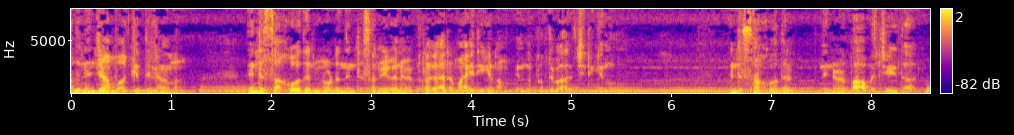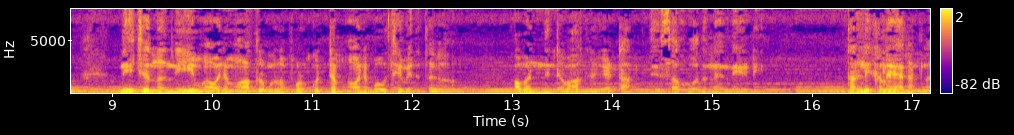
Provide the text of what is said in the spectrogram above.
പതിനഞ്ചാം വാക്യത്തിലാണ് നിന്റെ സഹോദരനോട് നിന്റെ സമീപനം ഇപ്രകാരമായിരിക്കണം എന്ന് പ്രതിപാദിച്ചിരിക്കുന്നത്. നിന്റെ സഹോദരൻ നിന്നോട് പാപം ചെയ്താൽ നീ ചെന്ന് നീയും അവനും മാത്രമുള്ളപ്പോൾ കുറ്റം അവന് ബോധ്യം വരുത്തുക അവൻ നിന്റെ വാക്ക് കേട്ടാൽ നീ സഹോദരനെ നേടി. തള്ളിക്കളയാനല്ല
